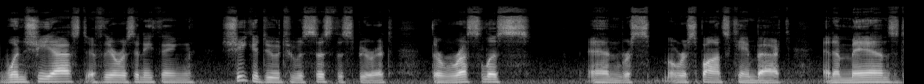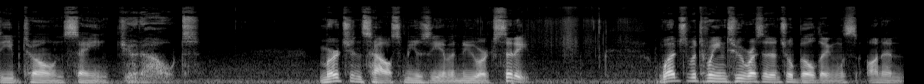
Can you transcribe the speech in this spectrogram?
When she asked if there was anything she could do to assist the spirit, the restless and res- response came back in a man's deep tone saying, Get out. Merchant's House Museum in New York City. Wedged between two residential buildings on an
